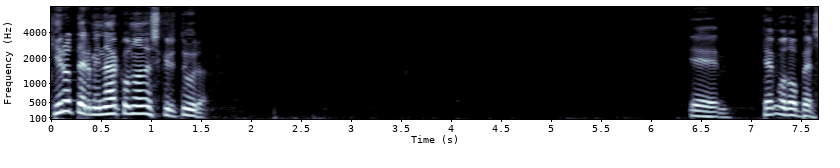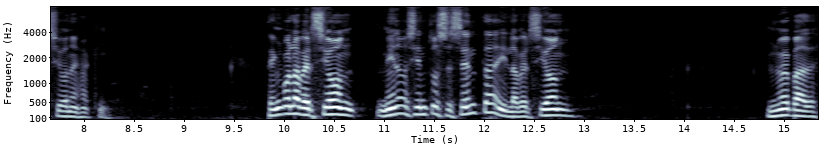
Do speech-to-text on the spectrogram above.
Quiero terminar con una escritura. Eh, tengo dos versiones aquí. Tengo la versión 1960 y la versión nueva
